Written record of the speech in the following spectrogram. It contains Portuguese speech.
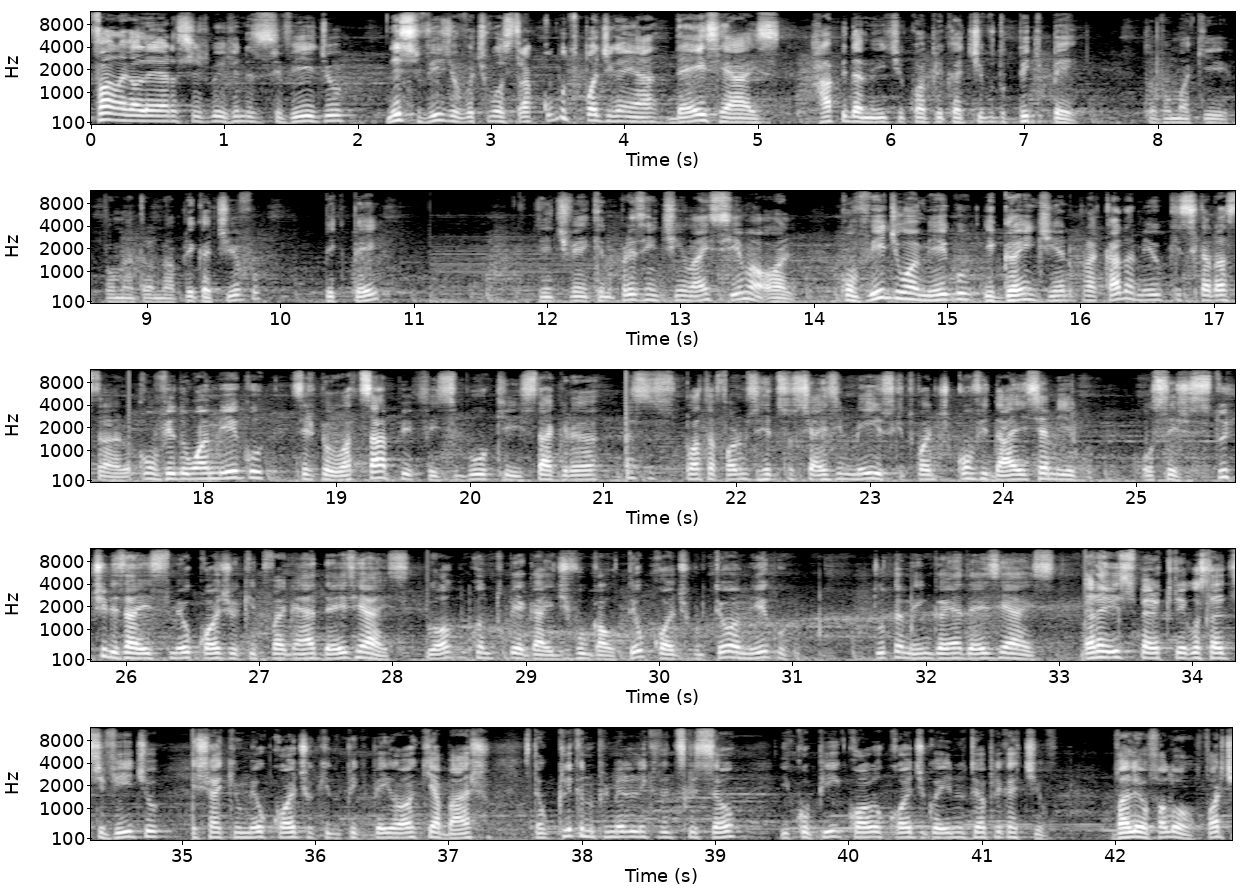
Fala galera, sejam bem-vindos a esse vídeo. Nesse vídeo eu vou te mostrar como tu pode ganhar 10 reais rapidamente com o aplicativo do PicPay. Então vamos aqui, vamos entrar no aplicativo PicPay. A gente vem aqui no presentinho lá em cima, olha. Convide um amigo e ganhe dinheiro para cada amigo que se cadastrar. Convido um amigo, seja pelo WhatsApp, Facebook, Instagram, essas plataformas de redes sociais e meios que tu pode convidar esse amigo. Ou seja, se tu utilizar esse meu código aqui, tu vai ganhar 10 reais. Logo quando tu pegar e divulgar o teu código pro teu amigo, tu também ganha 10 reais. Era isso, espero que tenha gostado desse vídeo. Vou deixar aqui o meu código aqui do PicPay logo aqui abaixo. Então clica no primeiro link da descrição e copia e cola o código aí no teu aplicativo. Valeu, falou, forte abraço.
